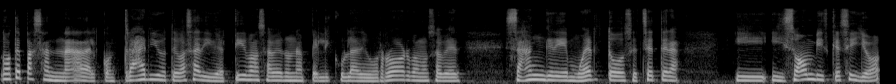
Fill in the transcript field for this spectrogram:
no te pasa nada, al contrario, te vas a divertir, vamos a ver una película de horror, vamos a ver sangre, muertos, etcétera, y, y zombies, qué sé yo.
